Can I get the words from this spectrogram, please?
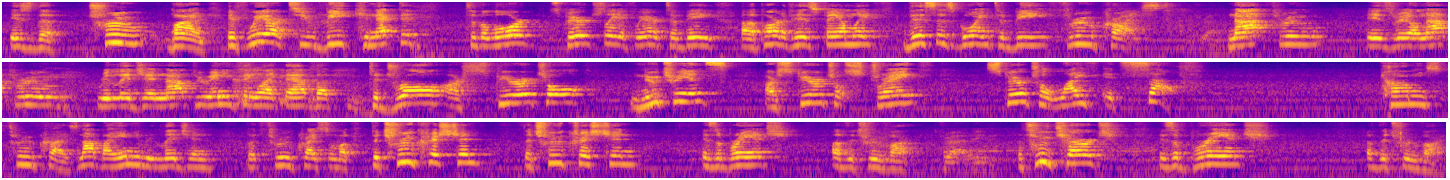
is the true vine. If we are to be connected to the Lord spiritually, if we are to be a part of His family, this is going to be through Christ, not through Israel, not through religion, not through anything like that, but to draw our spiritual nutrients, our spiritual strength, spiritual life itself comes through Christ, not by any religion, but through Christ alone. The true Christian the true Christian is a branch of the true vine. Right. Amen. The true church is a branch of the true vine.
